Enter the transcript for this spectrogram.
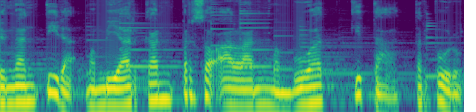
dengan tidak membiarkan persoalan membuat kita terpuruk.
